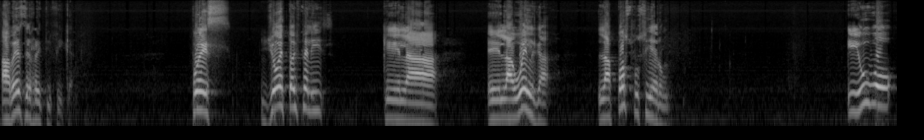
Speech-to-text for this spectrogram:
a ver si rectifican. Pues yo estoy feliz que la, eh, la huelga la pospusieron y hubo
